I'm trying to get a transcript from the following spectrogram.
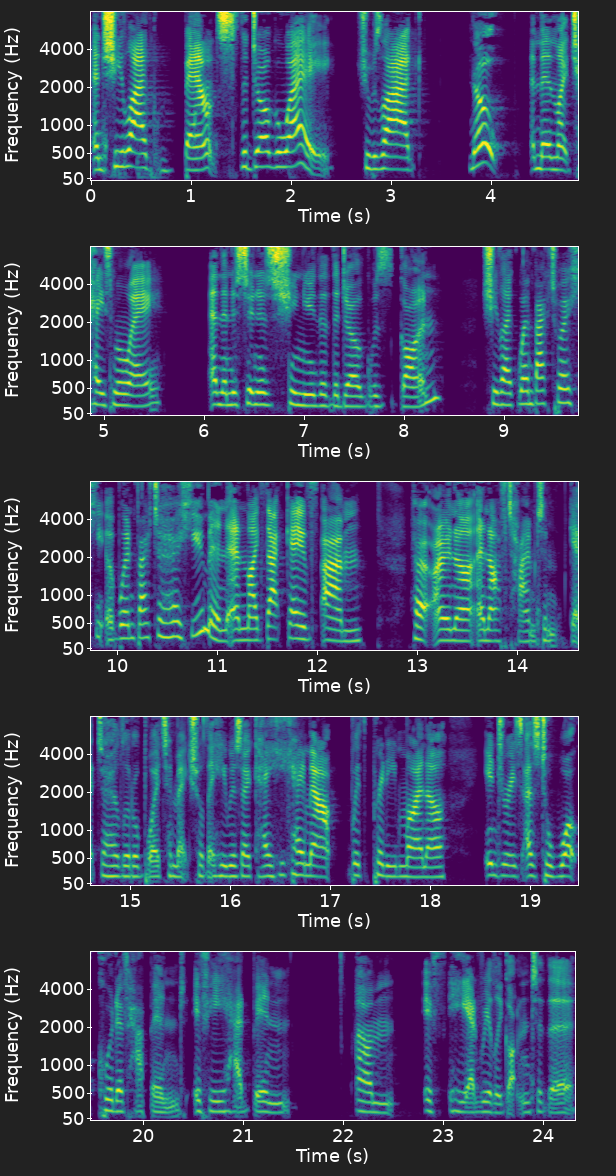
And she like bounced the dog away. She was like, nope. And then like chased him away. And then as soon as she knew that the dog was gone, she like went back to her went back to her human, and like that gave um her owner enough time to get to her little boy to make sure that he was okay. He came out with pretty minor injuries as to what could have happened if he had been um if he had really gotten to the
